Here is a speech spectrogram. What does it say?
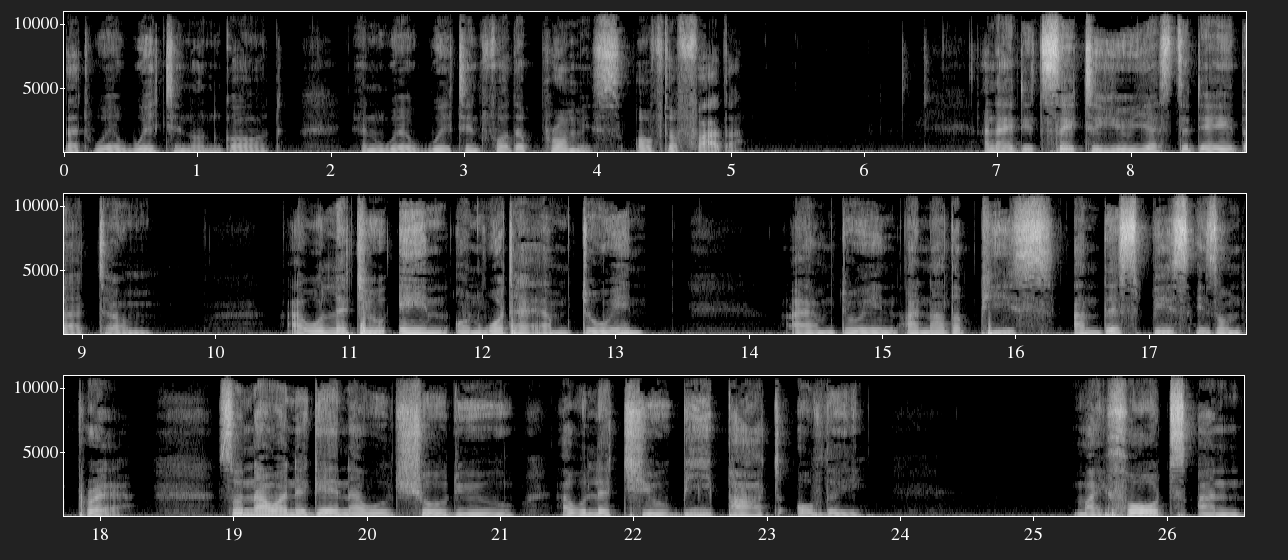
that we're waiting on God and we're waiting for the promise of the Father. And I did say to you yesterday that um, I will let you in on what I am doing. I am doing another piece, and this piece is on prayer. So now and again, I will show you, I will let you be part of the my thoughts and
